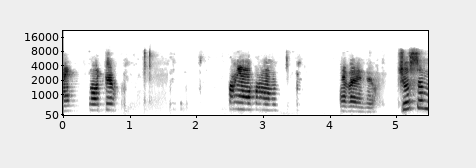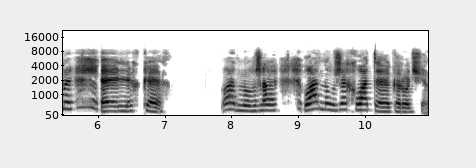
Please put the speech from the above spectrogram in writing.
мій проти. Помимо тому не вийду. Що саме е, легке? Ладно, вже, ладно, вже хватає, коротше.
